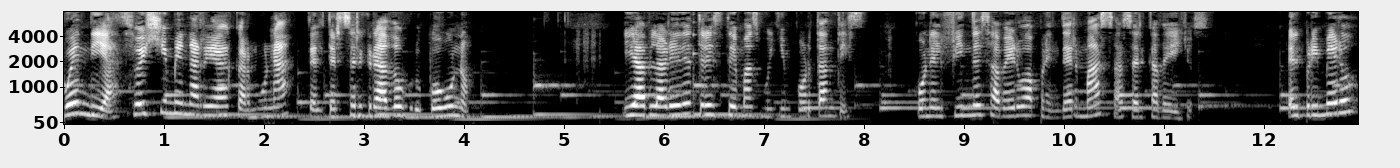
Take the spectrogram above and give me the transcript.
Buen día, soy Jimena Rea Carmona del tercer grado Grupo 1 y hablaré de tres temas muy importantes con el fin de saber o aprender más acerca de ellos. El primero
